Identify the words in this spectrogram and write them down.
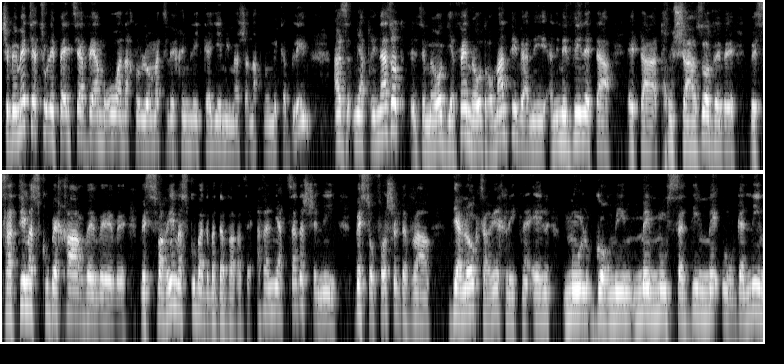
שבאמת יצאו לפנסיה ואמרו אנחנו לא מצליחים להתקיים ממה שאנחנו מקבלים, אז מהבחינה הזאת זה מאוד יפה, מאוד רומנטי ואני מבין את ה... את התחושה הזאת וסרטים עסקו בכך וספרים עסקו בדבר הזה. אבל מהצד השני בסופו של דבר דיאלוג צריך להתנהל מול גורמים ממוסדים, מאורגנים,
